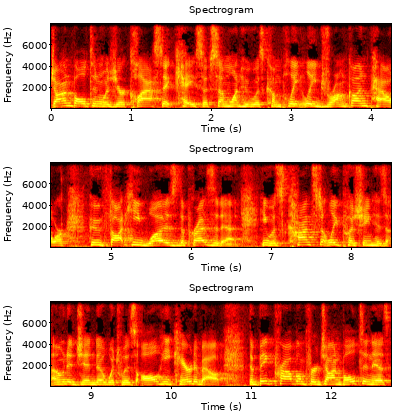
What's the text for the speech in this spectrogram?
John Bolton was your classic case of someone who was completely drunk on power, who thought he was the president. He was constantly pushing his own agenda, which was all he cared about. The big problem for John Bolton is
